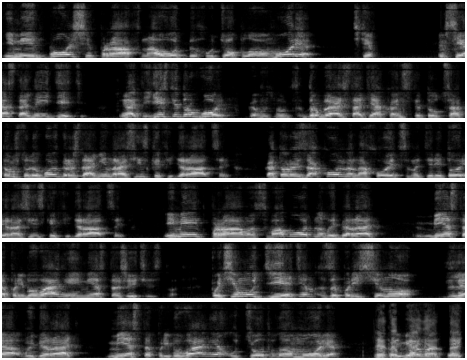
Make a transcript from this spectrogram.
имеют больше прав на отдых у теплого моря, чем все остальные дети. Понимаете, есть и другой, другая статья Конституции о том, что любой гражданин Российской Федерации, который законно находится на территории Российской Федерации, имеет право свободно выбирать место пребывания и место жительства. Почему детям запрещено для выбирать место пребывания у теплого моря? Это Например, в понятно. Так,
